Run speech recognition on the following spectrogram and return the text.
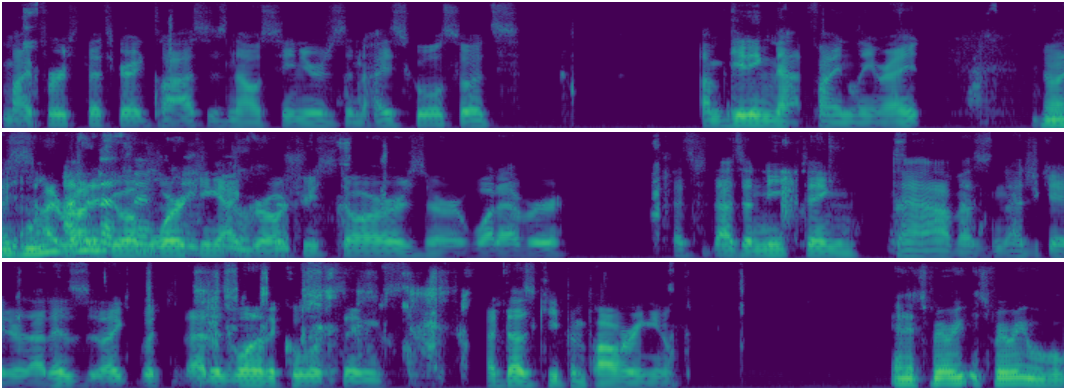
my first fifth grade class is now seniors in high school, so it's I'm getting that finally, right? You know, I. I I'm run in into them working at grocery stores or whatever. That's that's a neat thing to have as an educator. That is like that is one of the coolest things that does keep empowering you. and it's very it's very re-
